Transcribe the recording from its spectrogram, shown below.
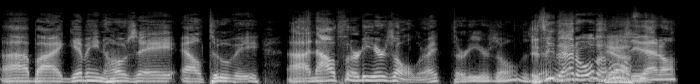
uh, by giving Jose Altuve, uh, now 30 years old, right? 30 years old? Is he that old? I don't know. Is he that old?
